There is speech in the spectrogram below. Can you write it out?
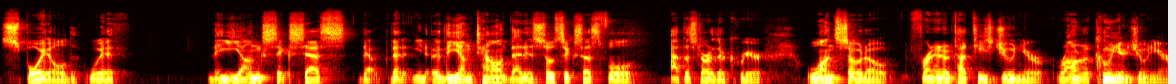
spoiled with the young success that that you know the young talent that is so successful at the start of their career. Juan Soto, Fernando Tatis Jr., Ronald Acuna Jr.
